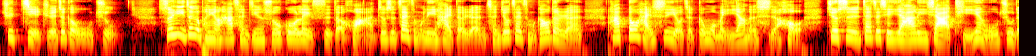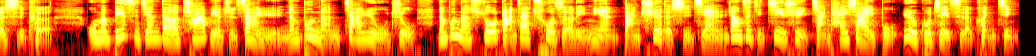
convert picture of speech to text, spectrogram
去解决这个无助。所以这个朋友他曾经说过类似的话，就是再怎么厉害的人，成就再怎么高的人，他都还是有着跟我们一样的时候，就是在这些压力下体验无助的时刻。我们彼此间的差别只在于能不能驾驭无助，能不能缩短在挫折里面胆怯的时间，让自己继续展开下一步，越过这一次的困境。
